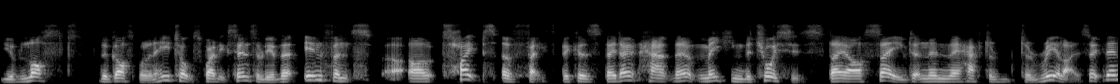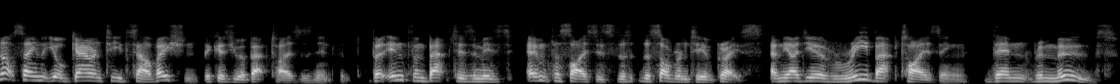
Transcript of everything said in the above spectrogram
you've lost the gospel. And he talks quite extensively of that infants are types of faith because they don't have they're not making the choices. They are saved and then they have to, to realize. So they're not saying that you're guaranteed salvation because you were baptized as an infant. But infant baptism is emphasizes the, the sovereignty of grace. And the idea of rebaptizing then removes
